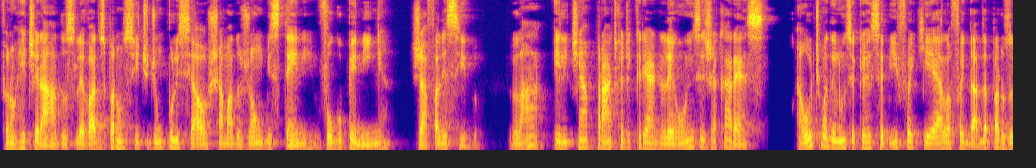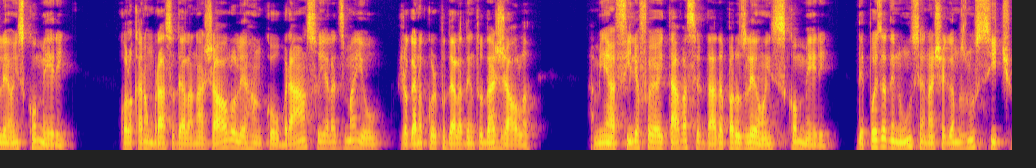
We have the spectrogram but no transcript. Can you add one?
foram retirados, levados para um sítio de um policial chamado João Bistene, vulgo Peninha, já falecido. Lá ele tinha a prática de criar leões e jacarés. A última denúncia que eu recebi foi que ela foi dada para os leões comerem. Colocaram o braço dela na jaula, ele arrancou o braço e ela desmaiou. Jogaram o corpo dela dentro da jaula. A minha filha foi a oitava a ser dada para os leões comerem. Depois da denúncia, nós chegamos no sítio,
